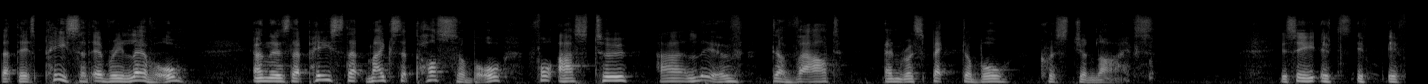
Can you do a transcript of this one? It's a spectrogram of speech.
that there's peace at every level, and there's that peace that makes it possible for us to uh, live devout and respectable Christian lives. You see, if, if,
